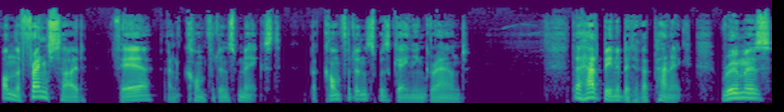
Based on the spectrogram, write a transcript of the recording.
On the French side, fear and confidence mixed, but confidence was gaining ground. There had been a bit of a panic. Rumours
